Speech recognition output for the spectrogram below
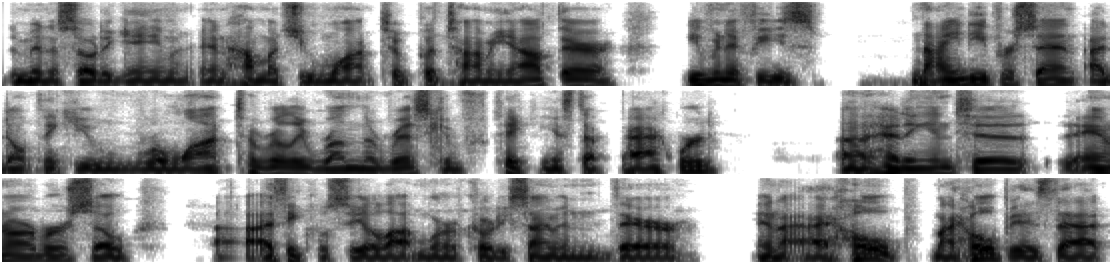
the Minnesota game and how much you want to put Tommy out there, even if he's 90%. I don't think you want to really run the risk of taking a step backward uh, heading into Ann Arbor. So, I think we'll see a lot more of Cody Simon there. And I, I hope, my hope is that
